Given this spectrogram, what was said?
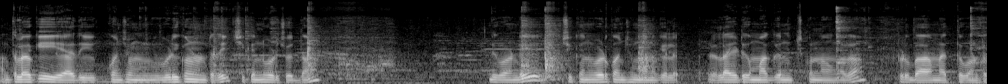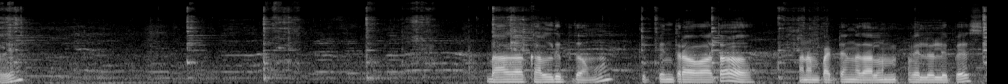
అంతలోకి అది కొంచెం ఉడికొని ఉంటుంది. చికెన్ కూడా చూద్దాం. ఇదిగోండి చికెన్ కూడా కొంచెం మనకి లైట్గా మగ్గనిచ్చుకున్నాం కదా. ఇప్పుడు బాగా మెత్తగా ఉంటుంది. బాగా కళ్ళు తిప్పుదాము. తిప్పిన తర్వాత మనం పట్టాం కదా అల్లం వెల్లుల్లి పేస్ట్.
